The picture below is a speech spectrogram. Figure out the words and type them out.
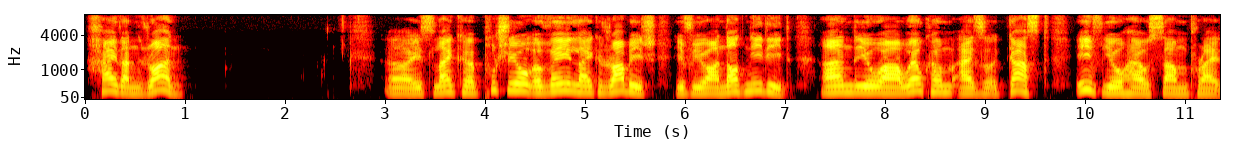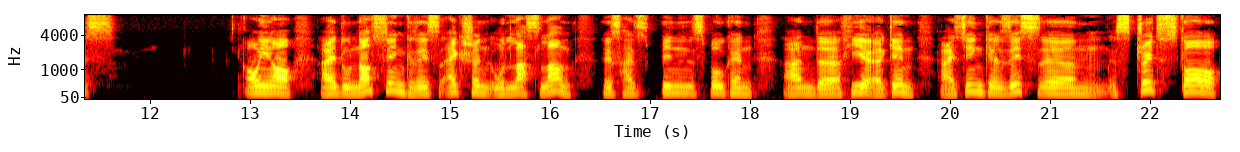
hide and run. Uh, it's like uh, push you away like rubbish if you are not needed, and you are welcome as a guest if you have some price. All in all, I do not think this action would last long. This has been spoken, and uh, here again, I think this um, street store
